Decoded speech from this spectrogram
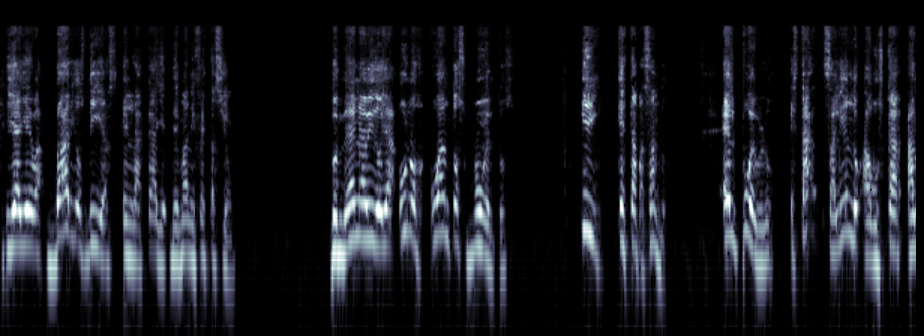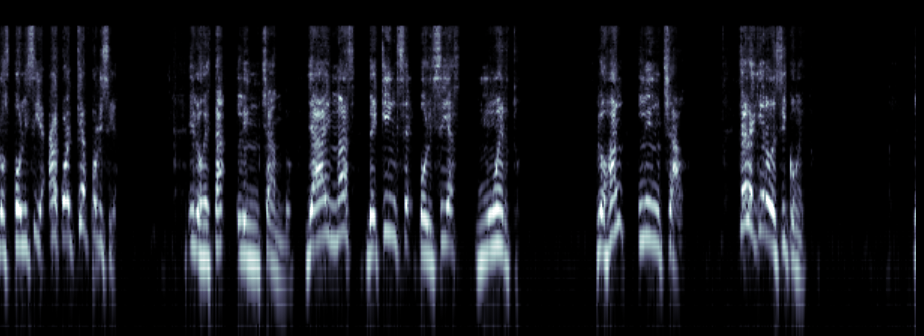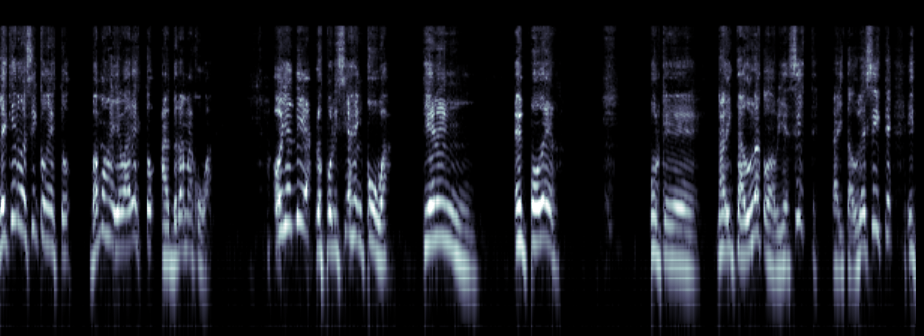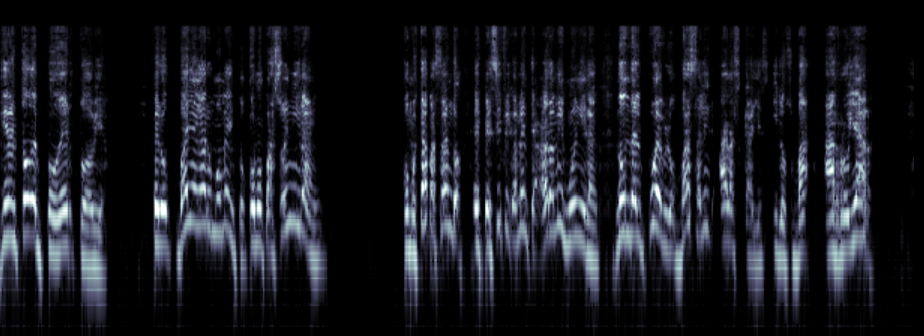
y ya lleva varios días en la calle de manifestación donde han habido ya unos cuantos muertos. ¿Y qué está pasando? El pueblo está saliendo a buscar a los policías, a cualquier policía, y los está linchando. Ya hay más de 15 policías muertos. Los han linchado. ¿Qué le quiero decir con esto? Le quiero decir con esto, vamos a llevar esto al drama cubano. Hoy en día los policías en Cuba tienen el poder porque la dictadura todavía existe, la dictadura existe y tienen todo el poder todavía. Pero va a llegar un momento, como pasó en Irán, como está pasando específicamente ahora mismo en Irán, donde el pueblo va a salir a las calles y los va a arrollar.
